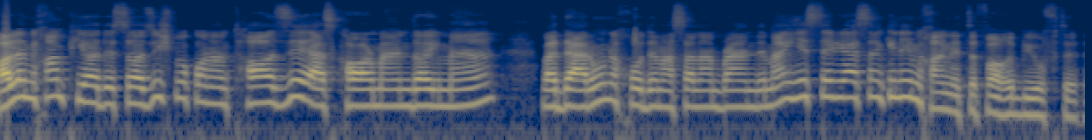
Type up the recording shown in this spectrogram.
حالا می‌خوام پیاده سازیش بکنم. تازه از کارمندای من و درون خود مثلا برند من یه سری هستن که نمی‌خوان اتفاقی بیفته.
